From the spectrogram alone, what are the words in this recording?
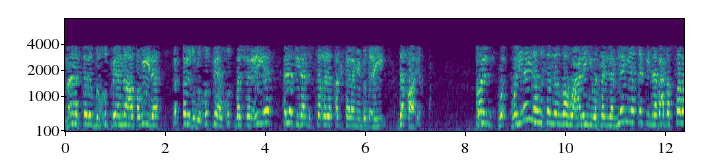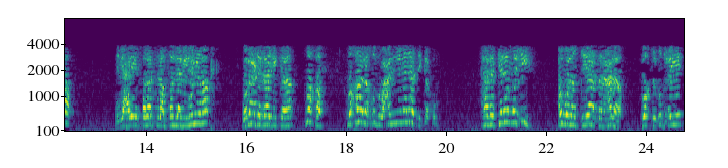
ما نفترض بالخطبة أنها طويلة نفترض بالخطبة الخطبة الشرعية التي لا تستغرق أكثر من بضع دقائق. قال ولأنه صلى الله عليه وسلم لم يقف إلا بعد الصلاة. النبي عليه الصلاة والسلام صلى بنمرة وبعد ذلك وقف. وقال خذوا عني مناسككم. هذا الكلام وجيه. أولا قياسا على وقت الأضحية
